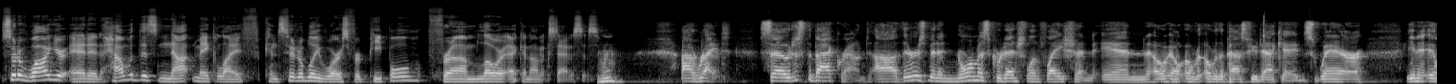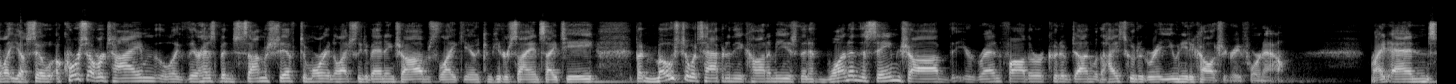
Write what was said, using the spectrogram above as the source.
sort of while you're at it, how would this not make life considerably worse for people from lower economic statuses? Mm-hmm. Uh, right. So, just the background: uh, there has been enormous credential inflation in over, over the past few decades, where you know, like, you know, so of course over time, like there has been some shift to more intellectually demanding jobs like you know computer science, IT. But most of what's happened in the economy is that if one and the same job that your grandfather could have done with a high school degree, you need a college degree for now right? And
